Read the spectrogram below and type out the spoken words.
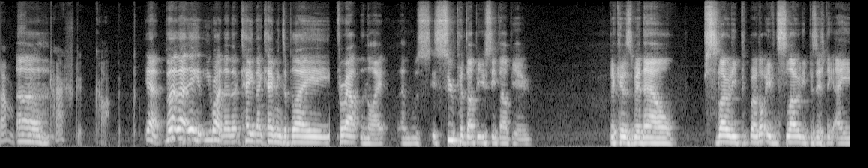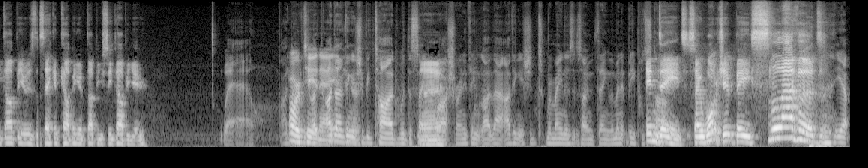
Some Uh, fantastic carpet. Yeah, but that, you're right. That, that came that came into play throughout the night and was is super WCW because we're now slowly, well, not even slowly positioning AEW as the second coming of WCW. Well, I Or don't think, I, TNA, I don't think it you're- should be tied with the same No. brush or anything like that. I think it should remain as its own thing. The minute people start, Indeed. So watch it be slathered Yep,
